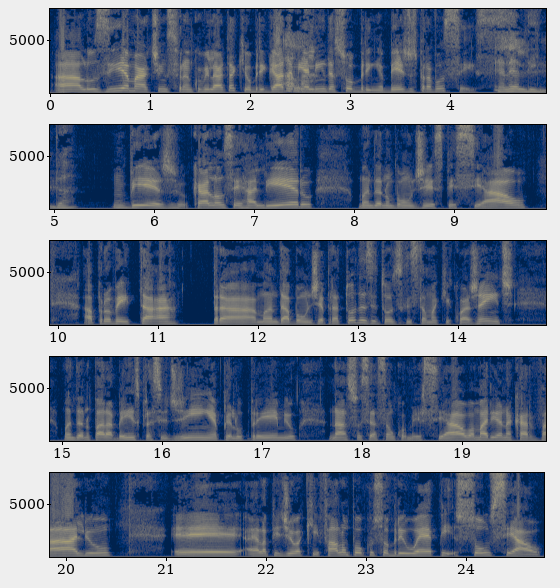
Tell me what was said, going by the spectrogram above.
A Luzia Martins Franco Vilar está aqui. Obrigada, Ah lá. minha linda sobrinha. Beijos para vocês. Ela é linda. Um beijo. Carlão Serralheiro, mandando um bom dia especial. Aproveitar para mandar bom dia para todas e todos que estão aqui com a gente. Mandando parabéns para a Cidinha pelo prêmio na Associação Comercial. A Mariana Carvalho. é, ela pediu aqui, fala um pouco sobre o app Social.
